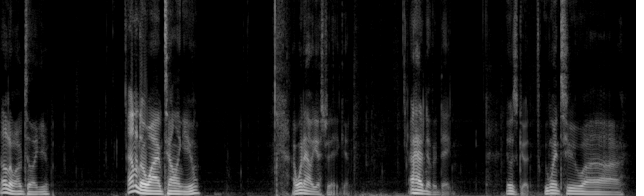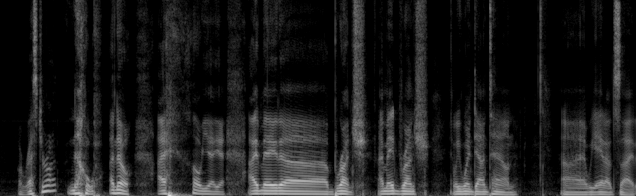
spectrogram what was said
I don't know why I'm telling you. I don't know why I'm telling you. I went out yesterday again. I had another date. It was good. We went to uh, a restaurant. No, I know. I oh yeah yeah. I made uh, brunch. I made brunch and we went downtown. Uh, we ate outside.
